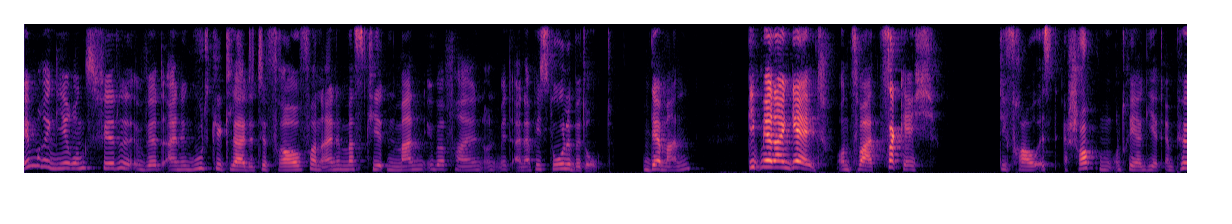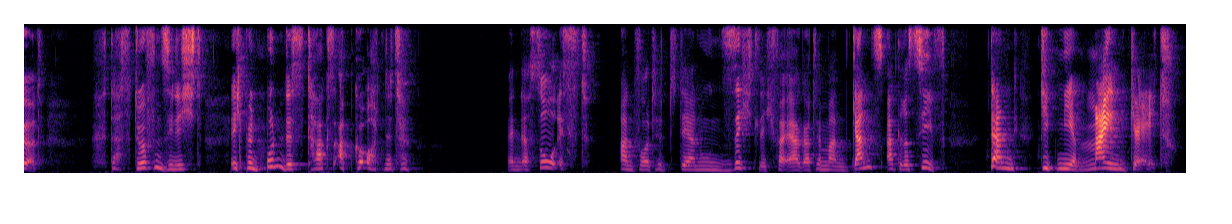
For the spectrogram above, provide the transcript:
Im Regierungsviertel wird eine gut gekleidete Frau von einem maskierten Mann überfallen und mit einer Pistole bedroht. Der Mann, gib mir dein Geld, und zwar zackig. Die Frau ist erschrocken und reagiert empört. Das dürfen Sie nicht, ich bin Bundestagsabgeordnete. Wenn das so ist, antwortet der nun sichtlich verärgerte Mann ganz aggressiv, dann gib mir mein Geld.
